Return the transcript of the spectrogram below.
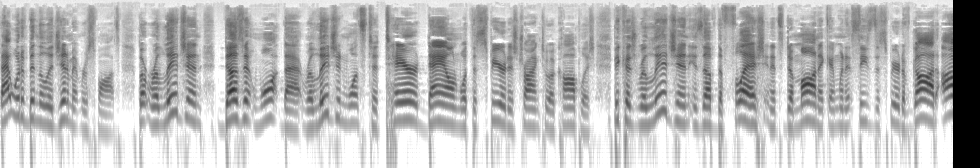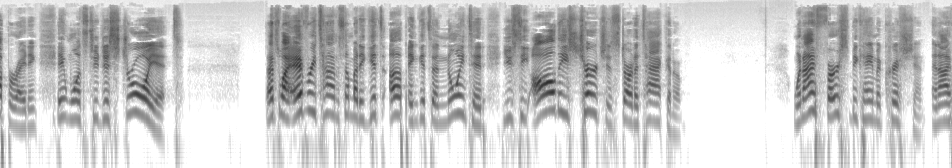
That would have been the legitimate response. But religion doesn't want that. Religion wants to tear down what the Spirit is trying to accomplish. Because religion is of the flesh and it's demonic, and when it sees the Spirit of God operating, it wants to destroy it. That's why every time somebody gets up and gets anointed, you see all these churches start attacking them. When I first became a Christian and I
